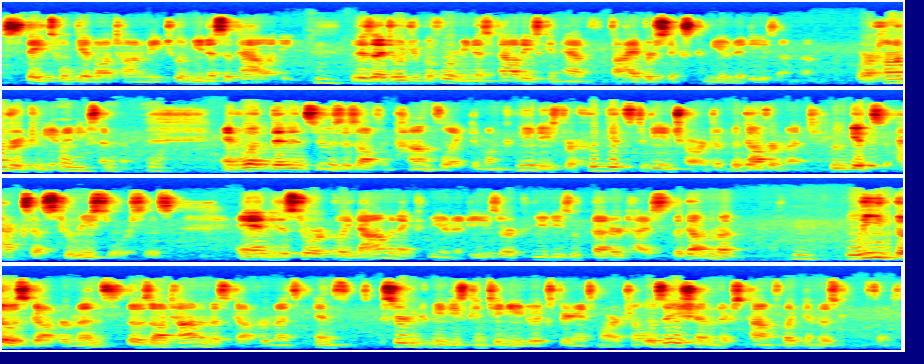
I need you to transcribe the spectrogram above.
states will give autonomy to a municipality mm. but as i told you before municipalities can have five or six communities in them or 100 communities in them yeah. And what then ensues is often conflict among communities for who gets to be in charge of the government, who gets access to resources. And historically dominant communities or communities with better ties to the government hmm. lead those governments, those autonomous governments, and certain communities continue to experience marginalization. There's conflict in those kind of things.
